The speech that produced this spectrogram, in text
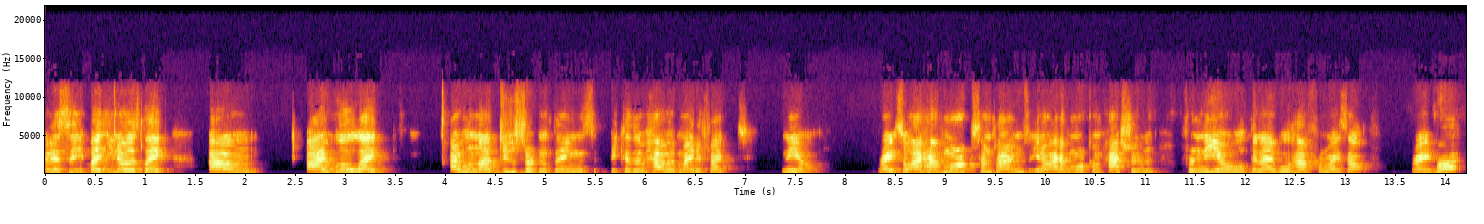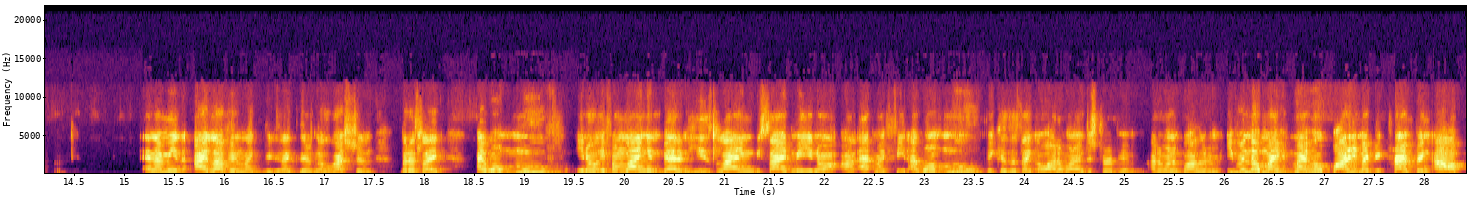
it's, but you know, it's like um, I will like I will not do certain things because of how it might affect Neo, right? So I have more sometimes, you know, I have more compassion for Neo than I will have for myself, right? Right. And I mean, I love him, like, like there's no question. But it's like I won't move, you know, if I'm lying in bed and he's lying beside me, you know, at my feet, I won't move because it's like, oh, I don't want to disturb him. I don't want to bother him. Even though my, my mm-hmm. whole body might be cramping up,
